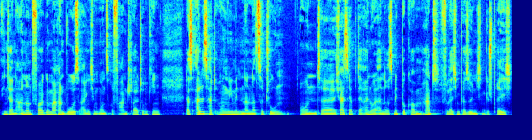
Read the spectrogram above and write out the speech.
hinter einer anderen Folge machen, wo es eigentlich um unsere Veranstaltung ging, das alles hat irgendwie miteinander zu tun. Und äh, ich weiß nicht, ob der eine oder andere es mitbekommen hat, vielleicht im persönlichen Gespräch.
